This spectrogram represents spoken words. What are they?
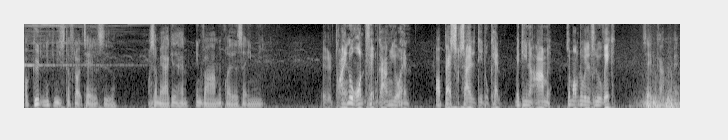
og gyldne gnister fløj til alle sider. Og så mærkede han en varme brede sig indeni. Øh, drej nu rundt fem gange, Johan, og bask sig alt det, du kan med dine arme, som om du ville flyve væk, sagde den gamle mand.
